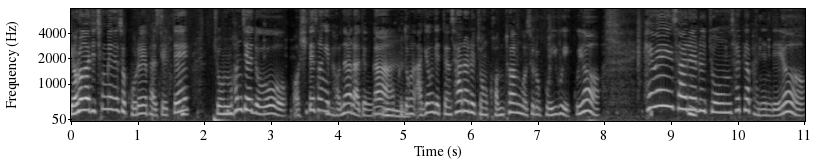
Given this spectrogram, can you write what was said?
여러 가지 측면에서 고려해 봤을 때 좀 헌재도 어, 시대상의 변화라든가 음. 그동안 악용됐던 사례를 좀 검토한 것으로 보이고 있고요. 해외 사례를 음. 좀 살펴봤는데요.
